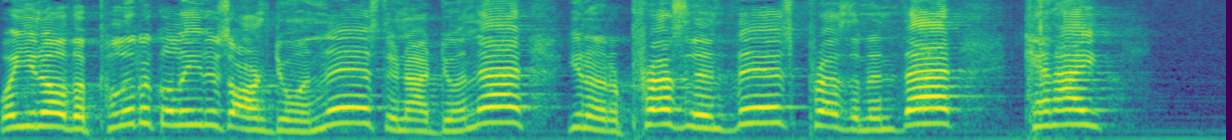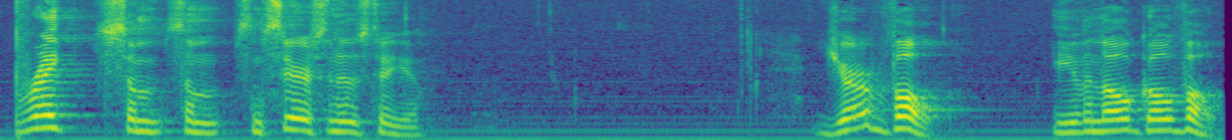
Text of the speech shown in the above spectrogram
Well, you know, the political leaders aren't doing this, they're not doing that. You know, the president this, president that. Can I break some, some, some serious news to you? Your vote, even though go vote,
